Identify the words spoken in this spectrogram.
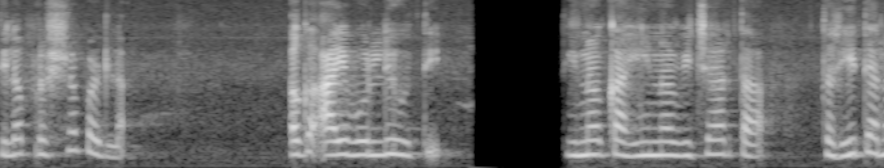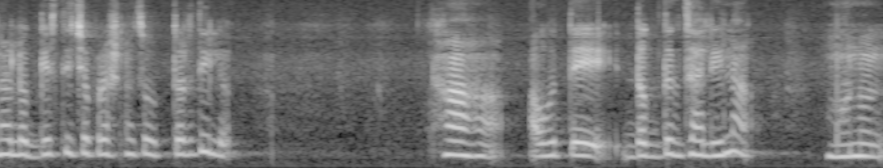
तिला प्रश्न पडला. अगं आई बोलली होती. तिनं काही न विचारता तरीही त्यानं लगेच तिच्या प्रश्नाचं उत्तर दिलं. हां हां अहो ते दगदग झाली ना म्हणून.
